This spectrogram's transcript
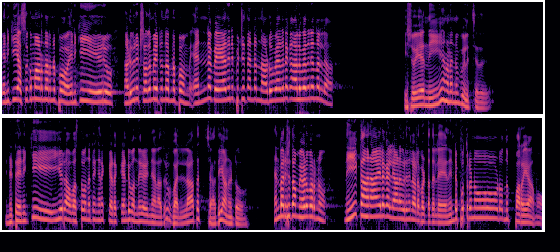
എനിക്ക് ഈ അസുഖമാണെന്ന് പറഞ്ഞപ്പോൾ എനിക്ക് ഈ ഒരു നടുവിന് ക്ഷതമേറ്റെന്ന് പറഞ്ഞപ്പം എന്നെ വേദനിപ്പിച്ചത് എന്റെ നടുവേദന കാലുവേദന എന്നല്ല ഈശോയെ നീയാണ് എന്നെ വിളിച്ചത്. എന്നിട്ട് എനിക്ക് ഈ ഒരു അവസ്ഥ വന്നിട്ട് ഇങ്ങനെ കിടക്കേണ്ടി വന്നു കഴിഞ്ഞാൽ അതൊരു വല്ലാത്ത ചതിയാണ് കേട്ടോ. ഞാൻ പരിശുദ്ധ അമ്മയോട് പറഞ്ഞു നീ കാനായിലെ കല്യാണ വിരുന്നിൽ ഇടപെട്ടതല്ലേ? നിന്റെ പുത്രനോടൊന്ന് പറയാമോ?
